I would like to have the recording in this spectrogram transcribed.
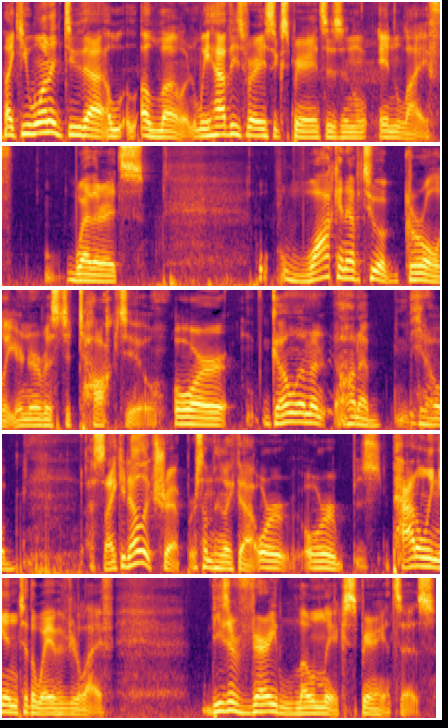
Like you want to do that al- alone. We have these various experiences in in life, whether it's walking up to a girl that you're nervous to talk to, or going on on a you know a psychedelic trip or something like that, or or paddling into the wave of your life. These are very lonely experiences,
